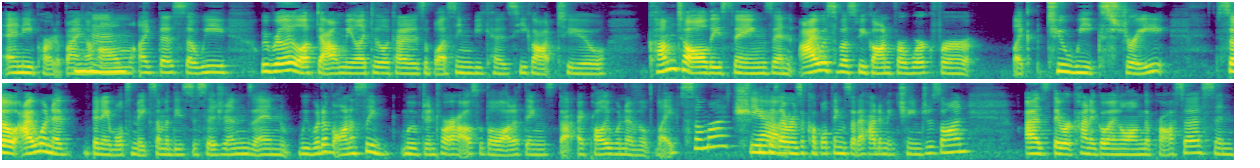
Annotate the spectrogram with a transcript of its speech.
any part of buying Mhm. a home like this. So we we really lucked out, and we like to look at it as a blessing because he got to come to all these things, and I was supposed to be gone for work for like two weeks straight. So I wouldn't have been able to make some of these decisions, and we would have honestly moved into our house with a lot of things that I probably wouldn't have liked so much Yeah. because there was a couple things that I had to make changes on as they were kind of going along the process. And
